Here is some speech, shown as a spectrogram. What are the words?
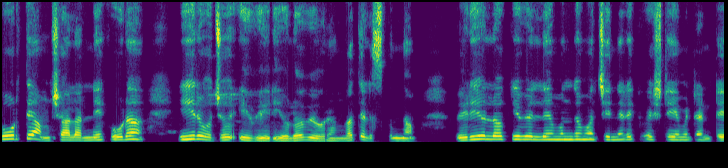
పూర్తి అంశాలన్నీ కూడా ఈరోజు ఈ వీడియోలో వివరంగా తెలుసుకుందాం. వీడియోలోకి వెళ్ళే ముందు మా చిన్న రిక్వెస్ట్ ఏమిటంటే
